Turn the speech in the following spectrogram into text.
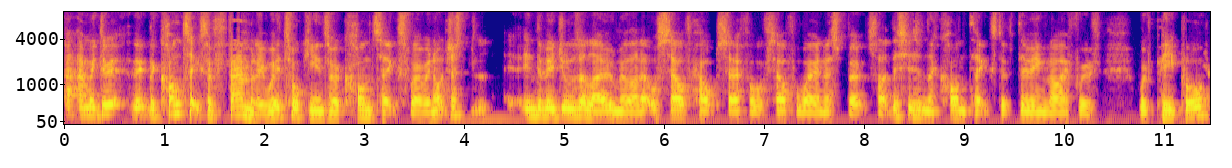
and we do it the, the, context of family we're talking into a context where we're not just individuals alone with our little self-help self self-awareness books like this is in the context of doing life with with people. Yeah.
